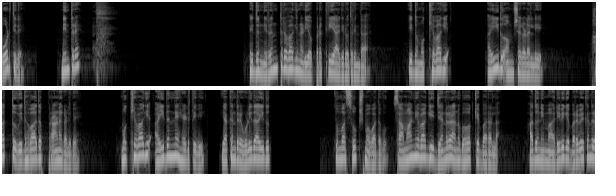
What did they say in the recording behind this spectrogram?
ಓಡ್ತಿದೆ. ನಿಂತರೆ. ಇದು ನಿರಂತರವಾಗಿ ನಡೆಯೋ ಪ್ರಕ್ರಿಯೆ ಆಗಿರೋದ್ರಿಂದ ಇದು ಮುಖ್ಯವಾಗಿ ಐದು ಅಂಶಗಳಲ್ಲಿ ಹತ್ತು ವಿಧವಾದ ಪ್ರಾಣಗಳಿವೆ. ಮುಖ್ಯವಾಗಿ ಐದನ್ನೇ ಹೇಳ್ತೀವಿ. ಯಾಕಂದರೆ ಉಳಿದ ಐದು ತುಂಬ ಸೂಕ್ಷ್ಮವಾದವು. ಸಾಮಾನ್ಯವಾಗಿ ಜನರ ಅನುಭವಕ್ಕೆ ಬರಲ್ಲ. ಅದು ನಿಮ್ಮ ಅರಿವಿಗೆ ಬರಬೇಕಂದ್ರೆ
